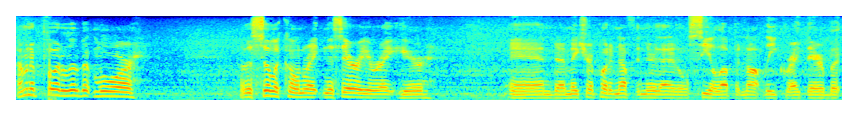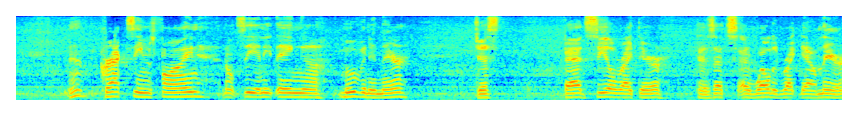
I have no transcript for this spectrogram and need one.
I'm going to put a little bit more of the silicone right in this area right here and uh, make sure I put enough in there that it'll seal up and not leak right there but eh, crack seems fine. I don't see anything uh, moving in there. Just bad seal right there because that's I welded right down there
